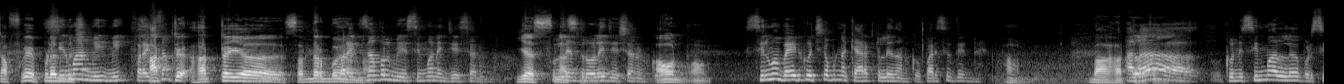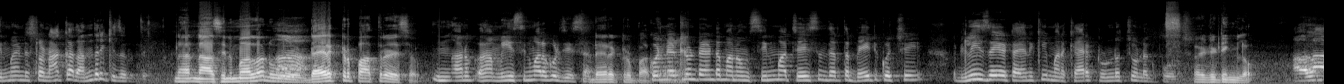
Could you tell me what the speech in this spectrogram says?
టఫ్గా ఎప్పుడు సినిమా మీ మీ ఫర్ ఎగ్జాంపుల్ హర్ట్ అయ్యే సందర్భం ఫర్ ఎగ్జాంపుల్ మీ సినిమా నేను చేశాను ఎస్ ఫుల్ లెంత్ రోలే చేశాను అవును అవును. సినిమా బయటకు వచ్చినప్పుడు నా క్యారెక్టర్ లేదనుకో పరిస్థితి ఏంటి? అవును. బాగా అలా కొన్ని సినిమాల్లో ఇప్పుడు సినిమా ఇండస్ట్రీలో నాకు కాదు అందరికీ జరుగుతాయి. నా సినిమాలో నువ్వు డైరెక్టర్ పాత్ర వేసావు. అను మీ సినిమాలో కూడా చేశాను. డైరెక్టర్ పాత్ర. కొన్ని ఎట్లుంటాయంటే మనం సినిమా చేసిన తర్వాత బయటకు వచ్చి రిలీజ్ అయ్యే టైంకి మన క్యారెక్టర్ ఉండొచ్చు ఉండకపోవచ్చు. ఎడిటింగ్లో అలా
